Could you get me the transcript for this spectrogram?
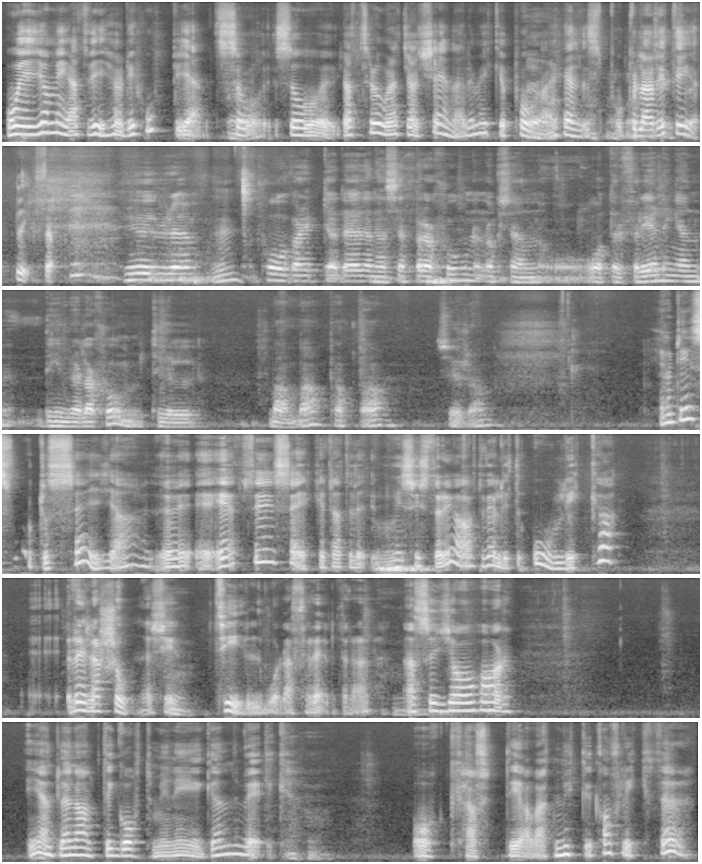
Och i och med att vi höll ihop igen så, så jag tror att jag tjänade mycket på Ja. hennes popularitet. Liksom. Hur eh, påverkade den här separationen och sen återföreningen din relation till mamma, pappa, syrran? Ja, det är svårt att säga. Eh, Ett är säkert att vi, min syster och jag har haft väldigt olika eh, relationer till, våra föräldrar. Alltså jag har egentligen alltid gått min egen väg. Och haft, det har varit mycket konflikter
